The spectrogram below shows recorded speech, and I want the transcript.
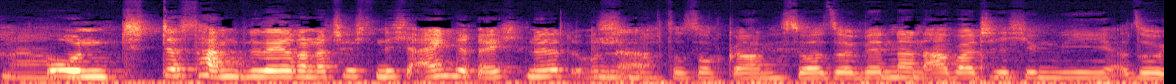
ja. Und das haben die Lehrer natürlich nicht eingerechnet. Und, Ich äh, mache das auch gar nicht so. Also wenn, dann arbeite ich irgendwie, also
